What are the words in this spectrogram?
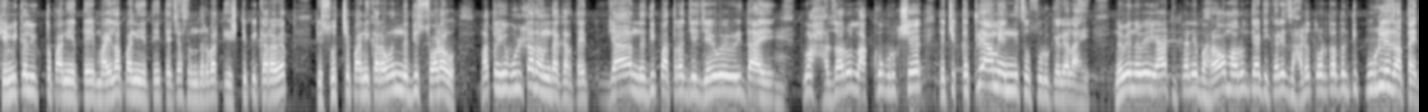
केमिकलयुक्त पाणी येते मैला पाणी येते त्याच्या संदर्भात एस टी पी कराव्यात ते स्वच्छ पाणी करावं आणि नदीत सोडावं. मात्र हे उलटा धंदा करतायत. ज्या नदी पात्रात जे जैवविविधता आहे किंवा हजारो लाखो वृक्ष त्याची कत्लेआम यांनीच सुरू केलेला आहे. नवे नवे या ठिकाणी भराव मारून त्या ठिकाणी झाडं तोडतात आणि ती पुरले जात आहेत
